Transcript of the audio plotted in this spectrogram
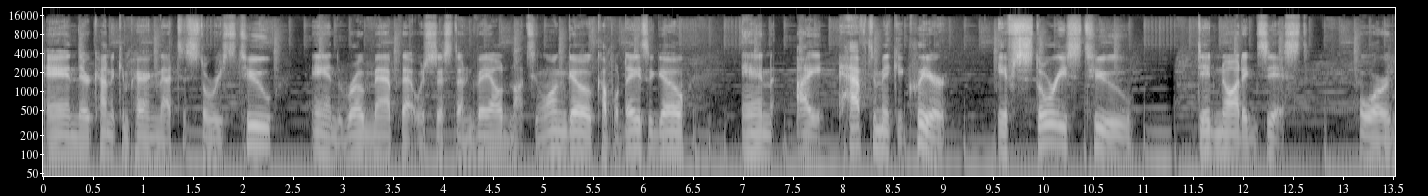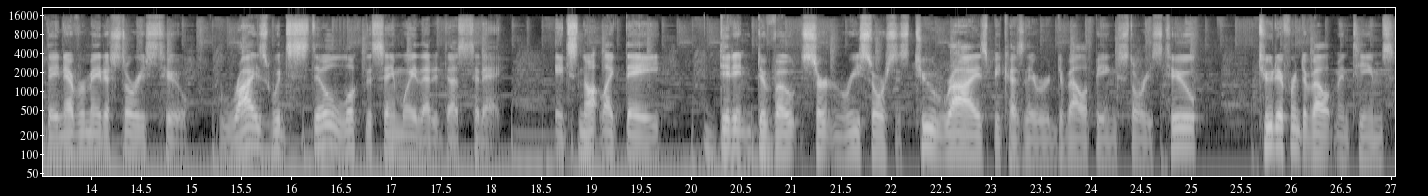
And they're kind of comparing that to Stories 2 and the roadmap that was just unveiled not too long ago, a couple days ago. And I have to make it clear if Stories 2 did not exist, or they never made a Stories 2, Rise would still look the same way that it does today. It's not like they didn't devote certain resources to Rise because they were developing Stories 2. Two different development teams.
